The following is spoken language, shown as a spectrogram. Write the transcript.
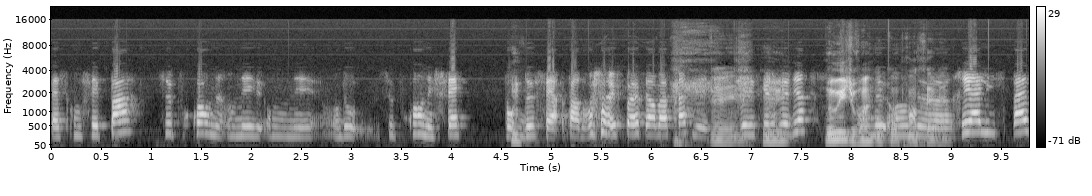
parce qu'on fait pas ce pourquoi on, on est, on est, doit- ce pourquoi on est fait pour Mm. de faire. Pardon, j'arrive pas à faire ma phrase, mais Oui. vous voyez ce que Oui. je veux dire? Oui, je vois. on ne, on ne réalise pas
